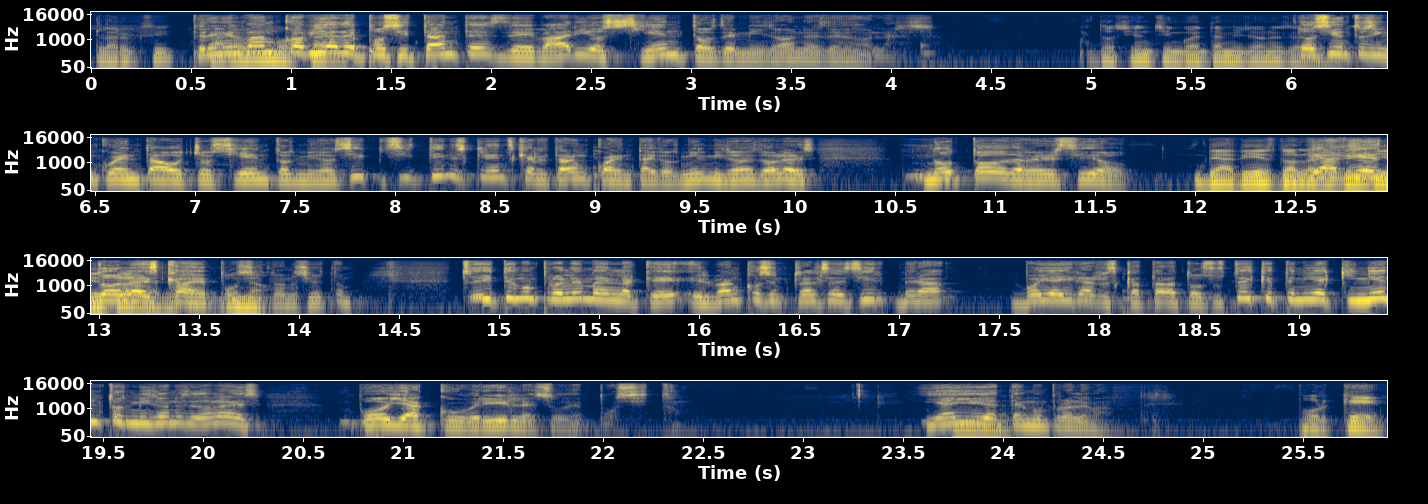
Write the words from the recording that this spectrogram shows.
Claro que sí. Pero en el banco había depositantes de varios cientos de millones de dólares. 250 millones de dólares. 250, 800 millones. Si, tienes clientes que retaron 42 mil millones de dólares, no todo debe haber sido de a 10 dólares. De a 10, dólares, cada depósito, no. es cierto? Entonces ahí tengo un problema en la que el Banco Central se va a decir, mira, voy a ir a rescatar a todos. Usted que tenía 500 millones de dólares, voy a cubrirle su depósito. Y ahí yo ya tengo un problema. ¿Por qué?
